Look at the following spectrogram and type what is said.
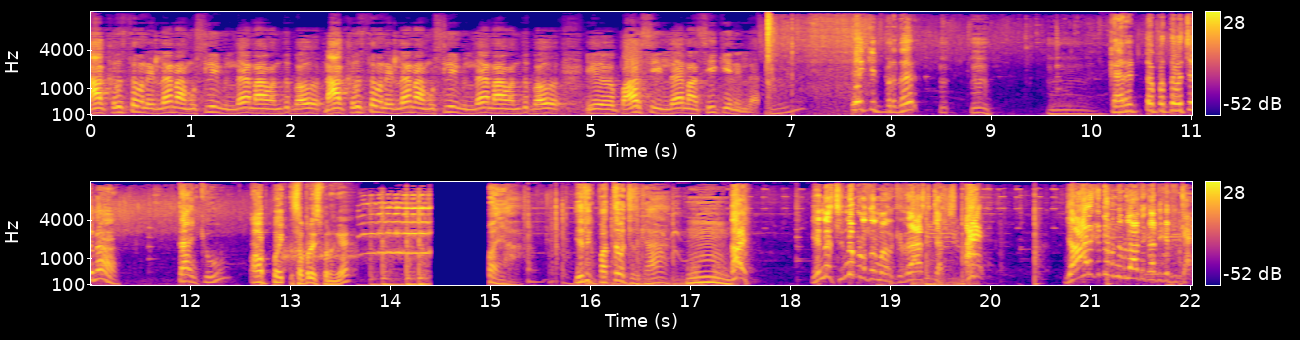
நான் கிறிஸ்தவன் இல்ல நான் முஸ்லீம் இல்ல நான் வந்து நான் கிறிஸ்தவன் இல்ல நான் முஸ்லீம் இல்ல நான் வந்து பார்சி இல்ல நான் சீக்கியன் இல்ல. டேக் இட் பிரதர் கரெக்டா பத்த வச்சனா? தேங்க்யூ அப்ப சர்ப்ரைஸ் பண்ணுங்க. எதுக்கு பத்த வச்சிருக்கா? என்ன சின்ன பழத்தனமா இருக்கு யாருக்கிட்ட வந்து விளையாட்டு காட்டிக்கிட்டு இருக்க?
